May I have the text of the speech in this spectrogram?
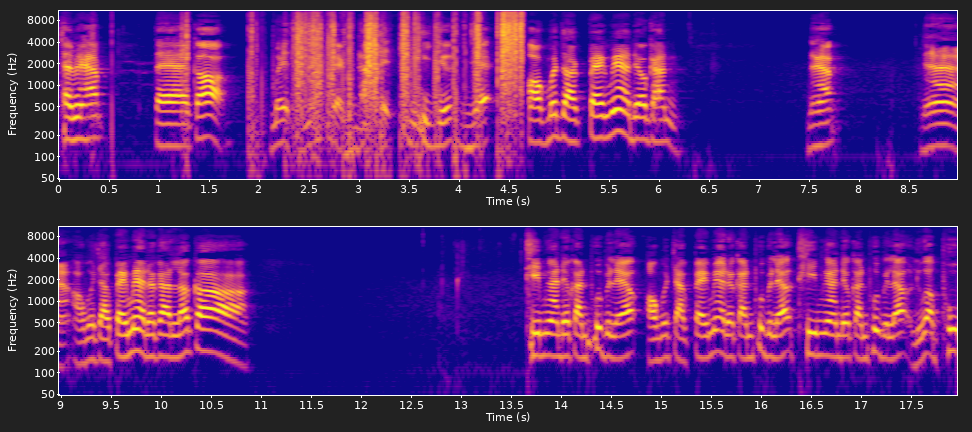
ใช่ไหมครับ แต่ก็ไม่สามารถแบ่งได้มีเยอะแยะ ออกมาจากแปลงแม่เดียวกันนะครับนะออกมาจากแปลงแม่เดียวกัน แล้วก็ ทีมงานเดียวกันพูดไปแล้ว ออกมาจากแปลงแม่เดียวกันพูดไปแล้ว ทีมงานเดียวกันพูดไปแล้ว หรือว่าผู้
